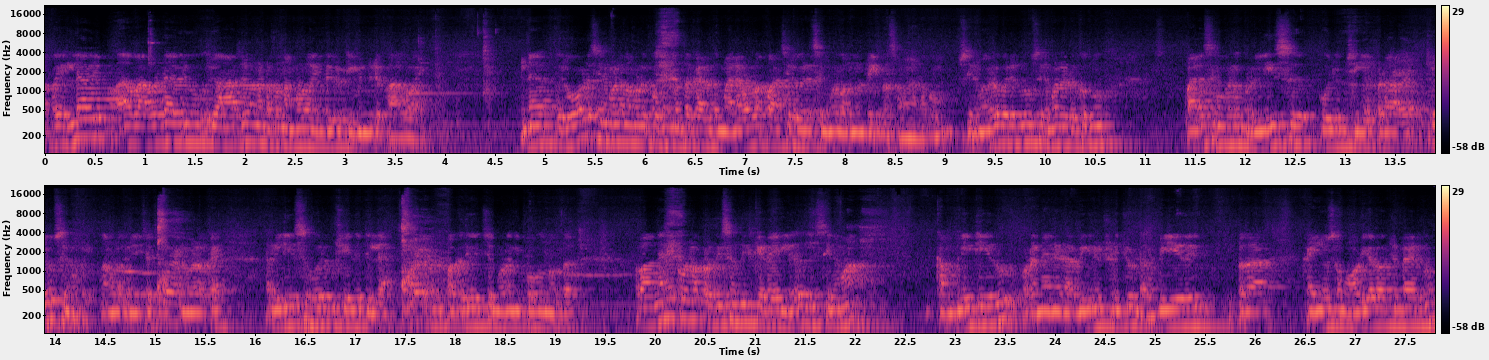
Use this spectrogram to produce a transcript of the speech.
അപ്പോൾ എല്ലാവരും അവരുടെ ഒരു ഒരു ആർജവം കണ്ടപ്പോൾ നമ്മളും അതിന്റെ ഒരു ടീമിന്റെ ഒരു ഭാഗമായി. പിന്നെ ഒരുപാട് സിനിമകൾ നമ്മളിപ്പോൾ ഇന്നത്തെ കാലത്ത് മലവെള്ള പാച്ചിൽ വരെ സിനിമകൾ വന്നുകൊണ്ടിരിക്കുന്ന സമയമാണ്. അപ്പം സിനിമകൾ വരുന്നു സിനിമകൾ എടുക്കുന്നു. പല സിനിമകളും റിലീസ് പോലും ചെയ്യപ്പെടാതെ എത്രയോ സിനിമകൾ നമ്മൾ അഭിനയിച്ച സിനിമകളൊക്കെ റിലീസ് പോലും ചെയ്തിട്ടില്ല. പകുതി വെച്ച് മുടങ്ങി പോകുന്നുണ്ട്. അപ്പോൾ അങ്ങനെയൊക്കെയുള്ള പ്രതിസന്ധിക്കിടയിൽ ഈ സിനിമ കംപ്ലീറ്റ് ചെയ്തു. ഉടനെ തന്നെ ഡബിങ്ങിന് ക്ഷണിച്ചു ഡബ് ചെയ്ത് ഇപ്പോൾ കഴിഞ്ഞ ദിവസം ഓഡിയോ ലോഞ്ച് ഉണ്ടായിരുന്നു.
